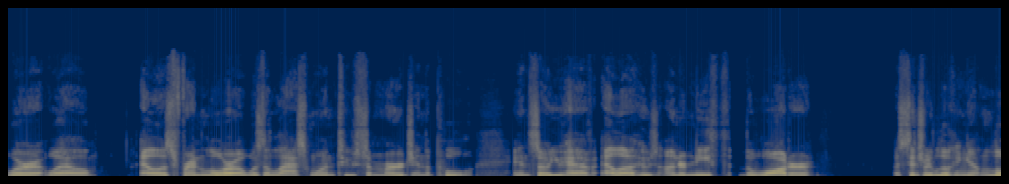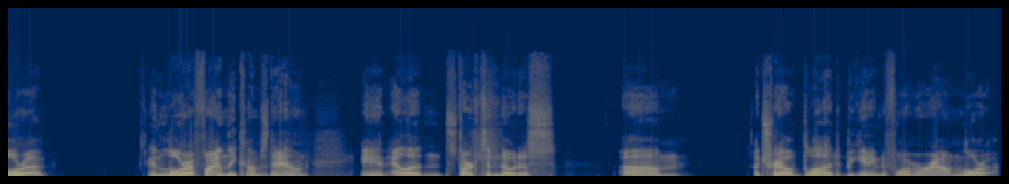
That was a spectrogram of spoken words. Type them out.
Where well, Ella's friend Laura was the last one to submerge in the pool. And so you have Ella who's underneath the water, essentially looking at Laura. And Laura finally comes down, and Ella starts to notice um, a trail of blood beginning to form around Laura.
